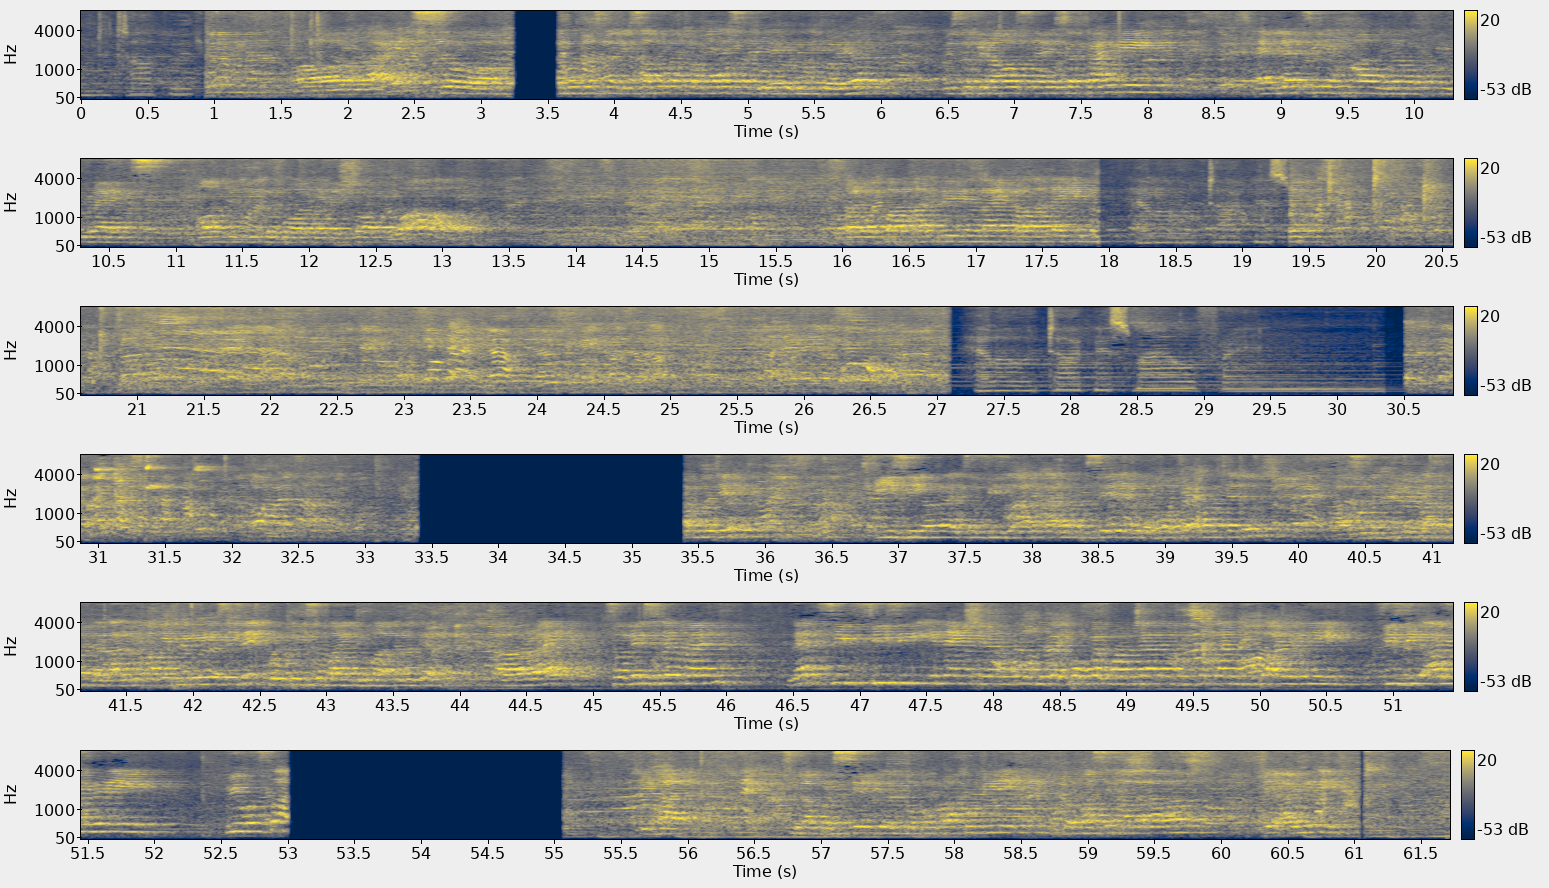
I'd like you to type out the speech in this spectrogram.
Come to talk with. Alright, so Bagus sekali sama macam mau satu berdua ya. Mr. Firdaus, there is a timing and let's see how well he ranks on the leaderboard in a short while. Kepada para hadirin yang lain, kalau anda ingin Hello, darkness. Hello, darkness, my old friend. Easy, alright. So Fizi ada kalau presiden the perfect one challenge. Uh, so nanti lepas pada lagi apa sedikit, boleh pergi sembahyang rumah teruskan. Alright. So ladies and gentlemen, let's see Fizi in action on the perfect one challenge. This time, are you ready? Fizi, are you ready? We will start. Lihat, sudah bersedia untuk beberapa minit untuk masih agak lama. Okay, are you ready?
